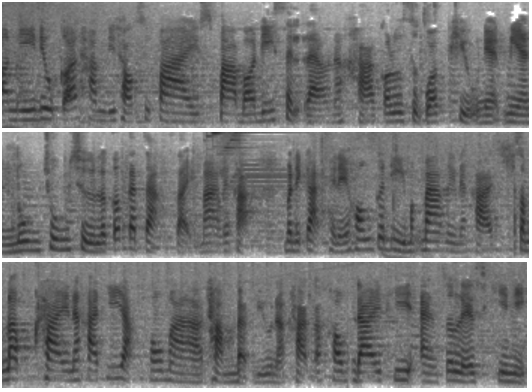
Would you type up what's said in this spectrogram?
อนนี้ดิวก็ทำ Detoxify Spa Body เสร็จแล้วนะคะ ก็รู้สึกว่าผิวเนี่ยเนียนนุ่มชุ่มชื้นแล้วก็กระจ่างใสมากเลยค่ะ บรรยากาศภายในห้องก็ดีมากๆเลยนะคะสำหรับใครนะคะที่อยากเข้ามาทำแบบดิวนะคะ ก็เข้าได้ที่ Angeles Clinic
